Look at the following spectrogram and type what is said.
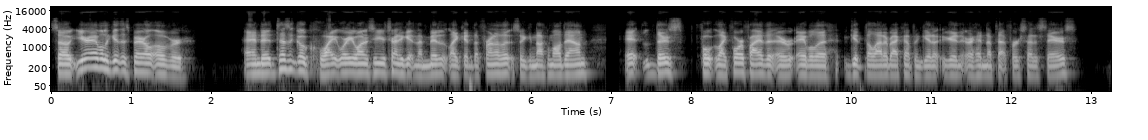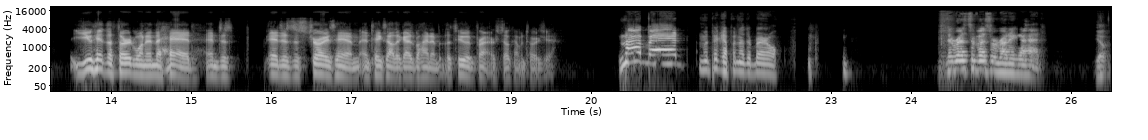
So you're able to get this barrel over, and it doesn't go quite where you want it to. You're trying to get in the middle, like at the front of it, so you can knock them all down. It there's four, like four or five that are able to get the ladder back up and get get are heading up that first set of stairs. You hit the third one in the head, and just it just destroys him and takes out the guys behind him. But the two in front are still coming towards you. My bad. I'm gonna pick up another barrel. The rest of us are running ahead. Yep.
